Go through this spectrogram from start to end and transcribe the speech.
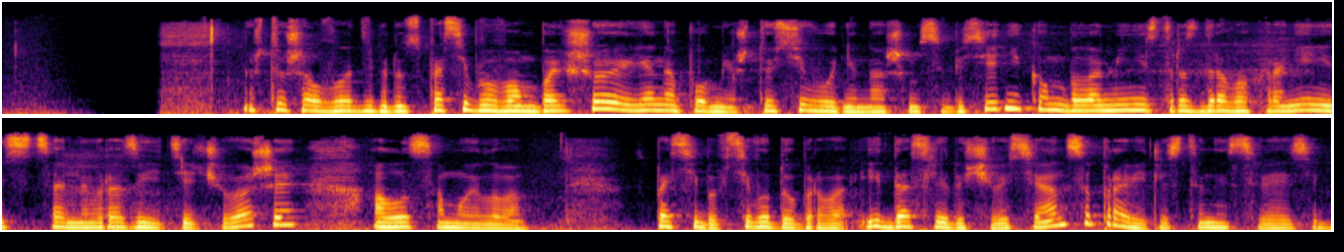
Ну что ж, Алла Владимировна, спасибо вам большое. Я напомню, что сегодня нашим собеседником была министр здравоохранения и социального развития Чуваши Алла Самойлова. Спасибо, всего доброго и до следующего сеанса правительственной связи.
